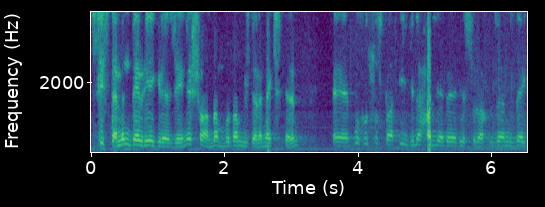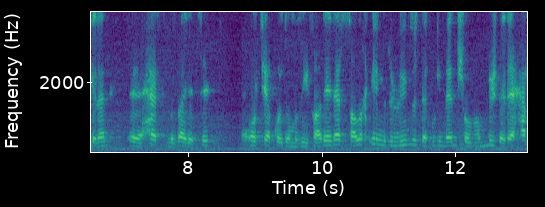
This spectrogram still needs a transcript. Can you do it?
sistemin devreye gireceğini şu andan buradan müjdelemek isterim. Ee, bu hususla ilgili Halliye Belediyesi olarak üzerimizde gelen e, her türlü gayreti e, ortaya koyduğumuzu ifade eder. Sağlık İl Müdürlüğümüz de bugün vermiş olduğum müjdede hem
